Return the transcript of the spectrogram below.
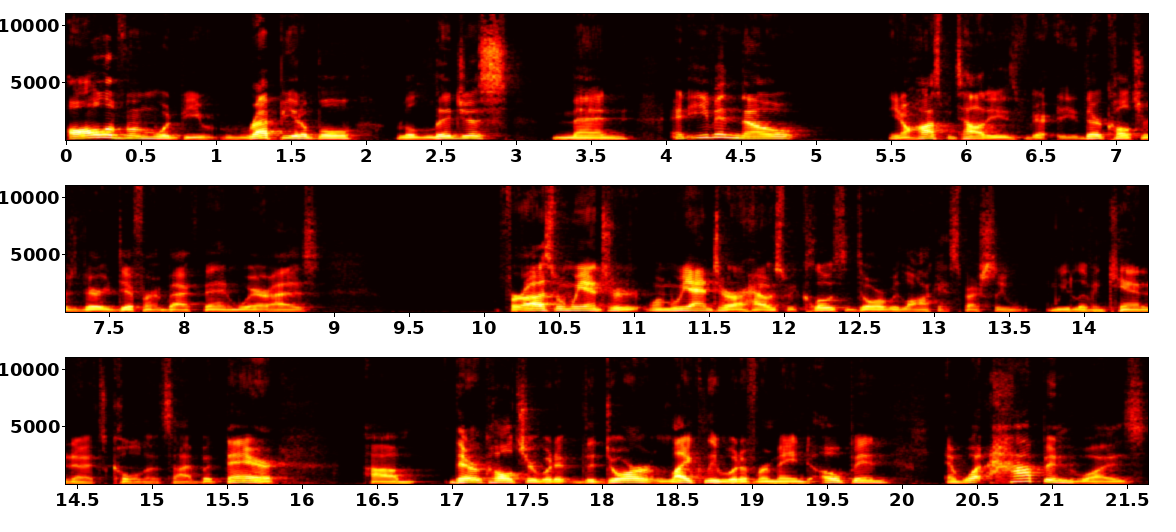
All of them would be reputable, religious men. And even though, you know, hospitality is very, their culture is very different back then, whereas for us when we enter when we enter our house we close the door we lock it especially we live in canada it's cold outside. But there um, their culture would have the door likely would have remained open. And what happened was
